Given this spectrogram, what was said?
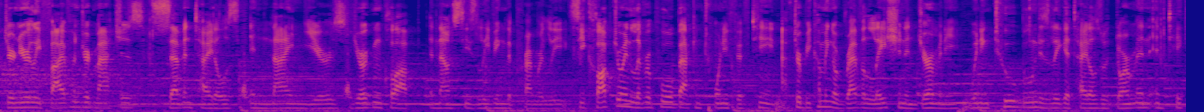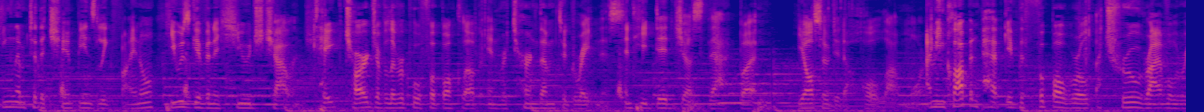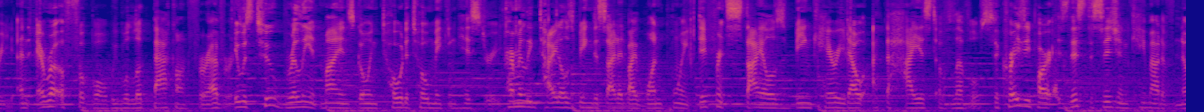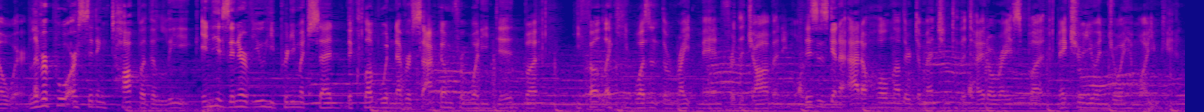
After nearly 500 matches, 7 titles in 9 years, Jurgen Klopp announced he's leaving the Premier League. See, Klopp joined Liverpool back in 2015 after becoming a revelation in Germany, winning two Bundesliga titles with Dortmund and taking them to the Champions League final. He was given a huge challenge. Take charge of Liverpool Football Club and return them to greatness. And he did just that, but he also did a whole lot more. I mean, Klopp and Pep gave the football world a true rivalry, an era of football we will look back on forever. It was two brilliant minds going toe to toe making history. Premier League titles being decided by one point, different styles being carried out at the highest of levels. The crazy part is this decision came out of nowhere. Liverpool are sitting top of the league. In his interview, he pretty much said the club would never sack him for what he did, but he felt like he wasn't the right man for the job anymore. This is gonna add a whole nother dimension to the title race, but make sure you enjoy him while you can.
